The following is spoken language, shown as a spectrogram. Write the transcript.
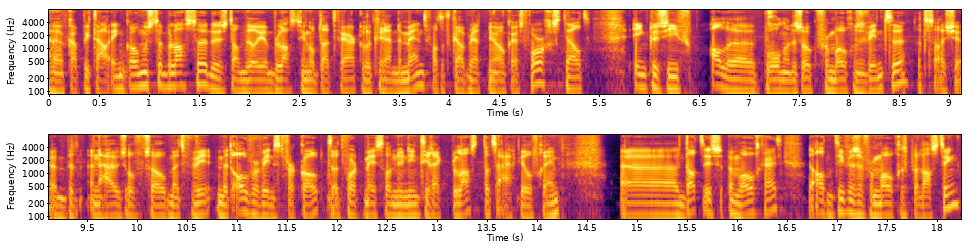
uh, kapitaalinkomens te belasten. Dus dan wil je een belasting op daadwerkelijk rendement, wat het kabinet nu ook heeft voorgesteld. Inclusief alle bronnen, dus ook vermogenswinsten. Dat is als je een, een huis of zo met, met overwinst verkoopt. Dat wordt meestal nu niet direct belast. Dat is eigenlijk heel vreemd. Uh, dat is een mogelijkheid. De alternatief is een vermogensbelasting.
